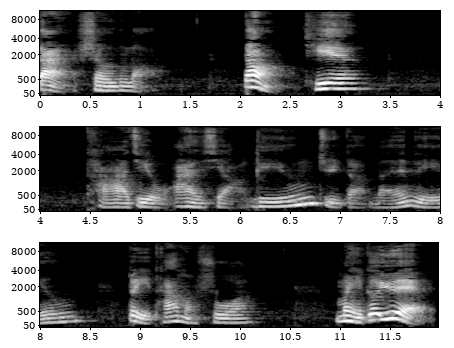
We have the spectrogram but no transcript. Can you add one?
诞生了。当天，他就按响邻居的门铃，对他们说。每个月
